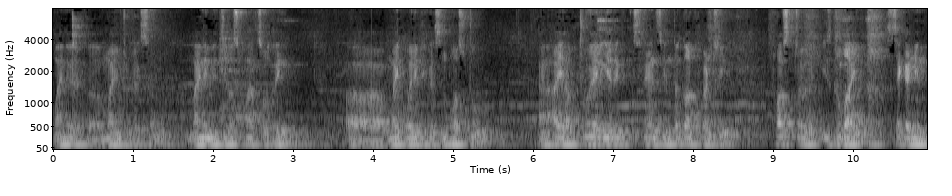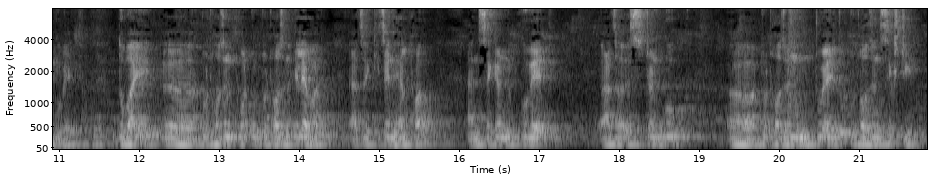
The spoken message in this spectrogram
My, name, uh, my introduction. My name is Jibachh Kumar Chaudhary. Uh, my qualification plus two, and I have 12 years experience in the Gulf country. First uh, is Dubai, second in Kuwait. Dubai uh, 2004 to 2011 as a kitchen helper, and second Kuwait as an assistant cook uh, 2012 to 2016.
